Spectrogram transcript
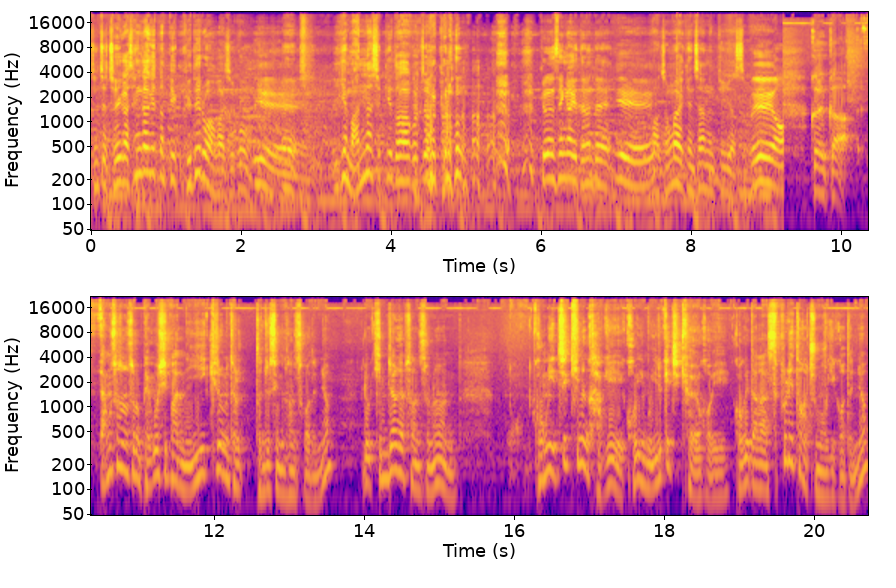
진짜 저희가 생각했던 픽 그대로 와가지고 예. 네, 이게 맞나 싶기도 하고 좀 그런 그런 생각이 드는데 예. 어, 정말 괜찮은 픽이었습니다. 네, 어, 그러니까 양소 선수는 150 한 2km 던질 수 있는 선수거든요. 그리고 김정엽 선수는 공이 찍히는 각이 거의 뭐 이렇게 찍혀요 거의. 거기다가 스플리터가 주목이거든요.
